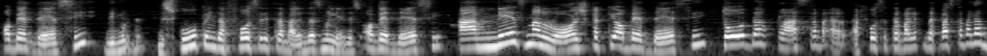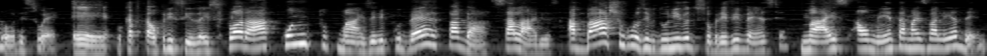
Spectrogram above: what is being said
obedece, de, desculpem, da força de trabalho das mulheres obedece à mesma lógica que obedece toda a classe a força de trabalho da classe trabalhadora. Isso é, é, o capital precisa explorar quanto mais ele puder pagar salários abaixo, inclusive, do nível de sobrevivência, mais aumenta a mais-valia dele.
